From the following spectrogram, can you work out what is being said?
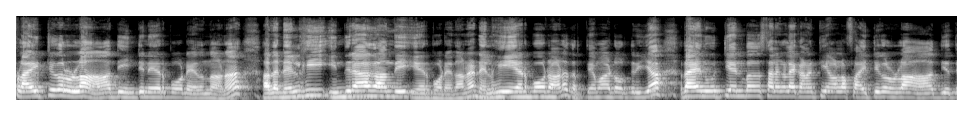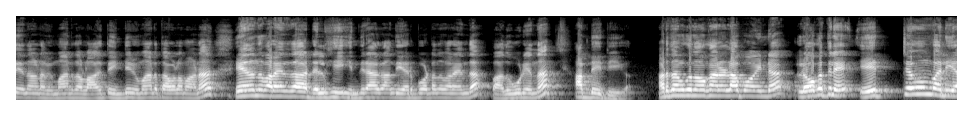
ഫ്ലൈറ്റുകളുള്ള ആദ്യ ഇന്ത്യൻ എയർപോർട്ട് ഏതെന്നാണ്? അത് ഡൽഹി ഇന്ദിരാഗാന്ധി എയർപോർട്ട് ഏതാണ്? ഡൽഹി എയർപോർട്ട് ആണ് കൃത്യമായിട്ട് ഓർത്തിരിക്കുക. അതായത് നൂറ്റി അൻപത് സ്ഥലങ്ങളെ കണക്ട് ചെയ്യാനുള്ള ഫ്ലൈറ്റുകളുള്ള ആദ്യത്തെ ഏതാണ്? വിമാനത്താവളം ആദ്യത്തെ ഇന്ത്യൻ വിമാനത്താവളമാണ്. ഏതെന്ന് പറയുന്നത്? ഡൽഹി ഇന്ദിരാഗാന്ധി എയർപോർട്ട് എന്ന് പറയുന്നത്. അപ്പോൾ അതുകൂടി ഒന്ന് അപ്ഡേറ്റ് ചെയ്യുക. അടുത്ത നമുക്ക് നോക്കാനുള്ള പോയിന്റ് ലോകത്തിലെ ഏറ്റവും വലിയ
